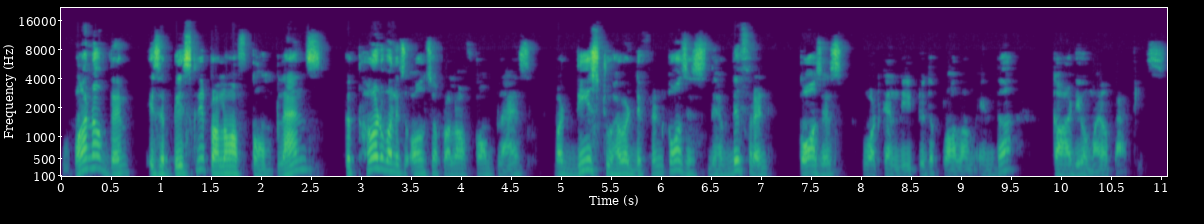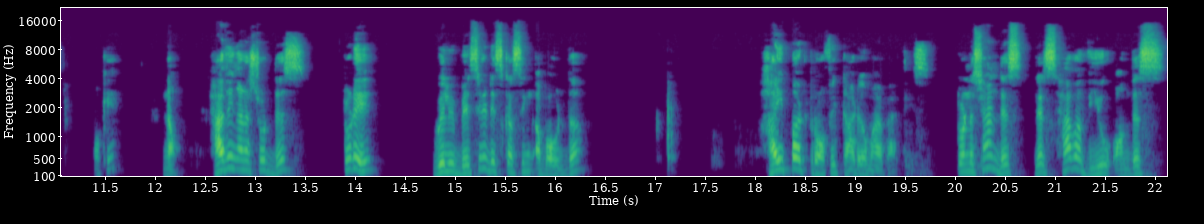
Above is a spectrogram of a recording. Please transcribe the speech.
one of them is a basically problem of compliance the third one is also a problem of compliance, but these two have a different causes. They have different causes what can lead to the problem in the cardiomyopathies. Okay. Now, having understood this, today we will be basically discussing about the hypertrophic cardiomyopathies. To understand this, let us have a view on this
